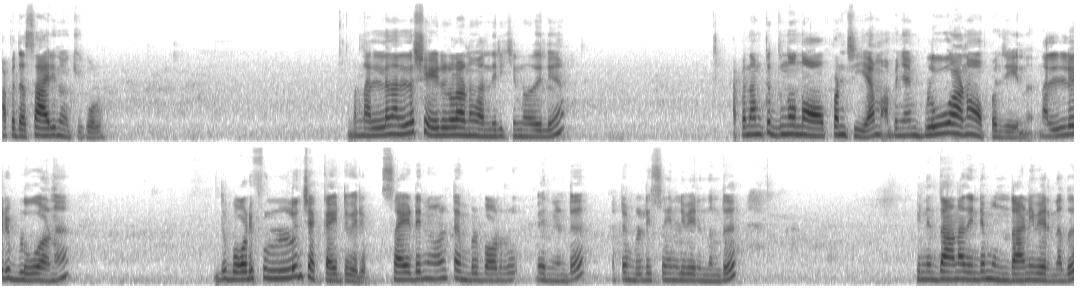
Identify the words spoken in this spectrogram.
അപ്പോൾ ഇതാ സാരി നോക്കിക്കോളൂ. അപ്പം നല്ല നല്ല ഷെയ്ഡുകളാണ് വന്നിരിക്കുന്നതിൽ അപ്പം നമുക്ക് ഇതൊന്നൊന്ന് ഓപ്പൺ ചെയ്യാം. അപ്പം ഞാൻ ബ്ലൂ ആണ് ഓപ്പൺ ചെയ്യുന്നത്. നല്ലൊരു ബ്ലൂ ആണ്. ഇത് ബോഡി ഫുള്ളും ചെക്കായിട്ട് വരും. സൈഡിന് ടെമ്പിൾ ബോർഡർ വരുന്നുണ്ട്. ടെമ്പിൾ ഡിസൈനിൽ വരുന്നുണ്ട്. പിന്നെ ഇതാണ് അതിന്റെ മുന്താണി വരുന്നത്.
